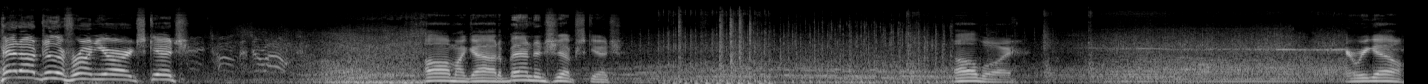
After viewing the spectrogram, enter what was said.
Head out to the front yard, Skitch. Oh my god, abandoned ship, Skitch. Oh boy. Here we go.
